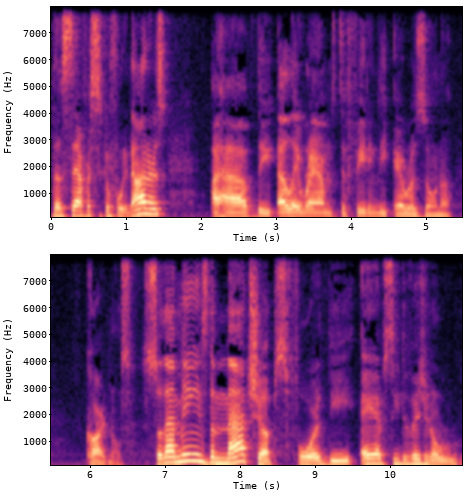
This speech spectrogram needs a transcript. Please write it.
the San Francisco 49ers. I have the LA Rams defeating the Arizona Cardinals. So that means the matchups for the AFC divisional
